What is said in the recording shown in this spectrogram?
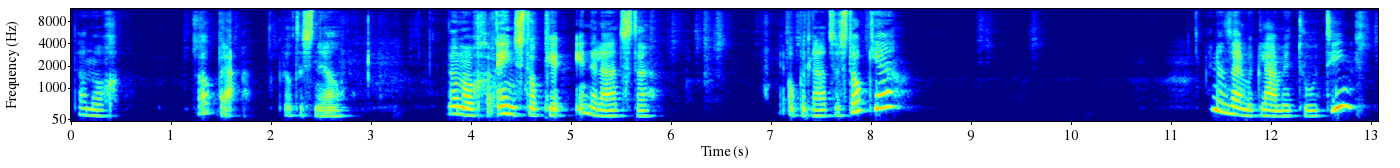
dan nog hopla ik wil te snel. Dan nog een stokje in de laatste op het laatste stokje. En dan zijn we klaar met toer 10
